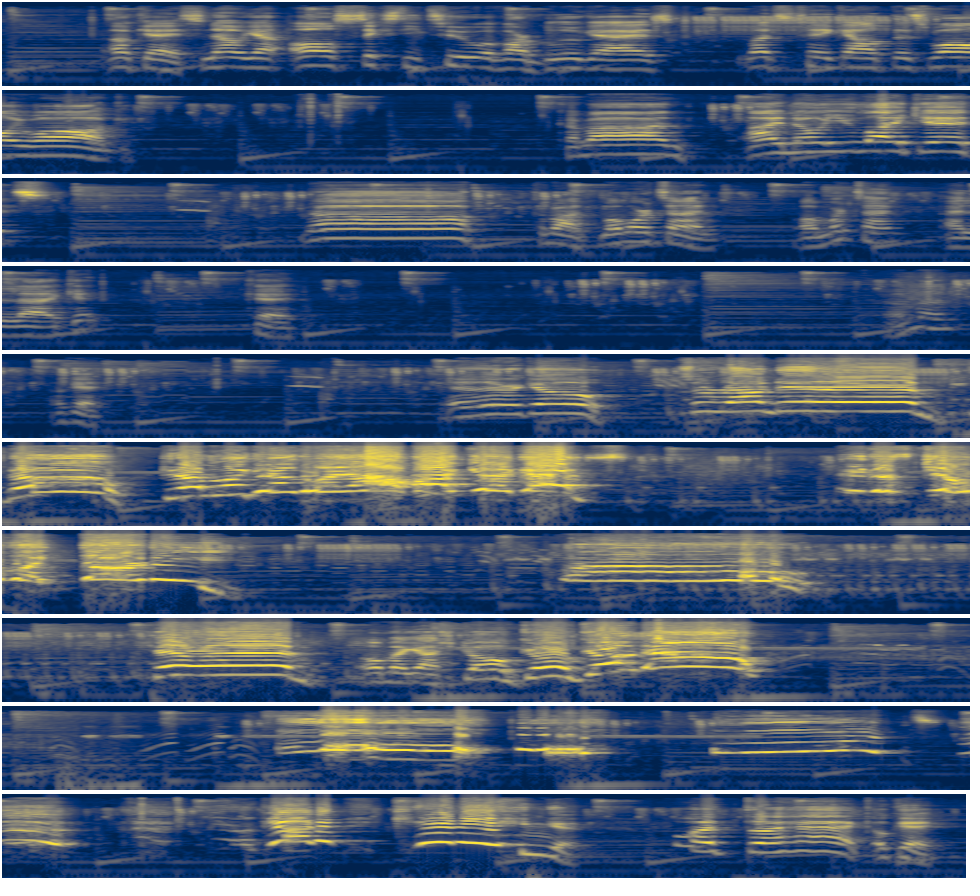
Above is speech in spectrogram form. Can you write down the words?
Okay, so now we got all 62 of our blue guys. Let's take out this Wollywog. Come on. I know you like it. No. Come on, one more time. One more time. I like it. Okay. Come on. Okay. And there we go! Surround him! No! Get out of the way! Get out of the way! Oh my goodness! He just killed like 30! Oh! Kill him! Oh my gosh, go, go, go, no! Oh! what? You gotta be kidding! What the heck? Okay,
